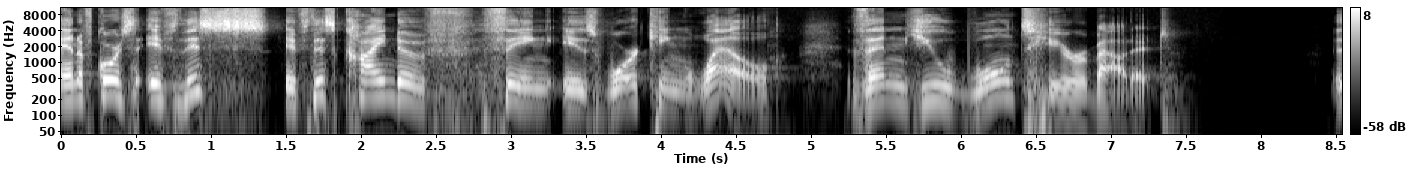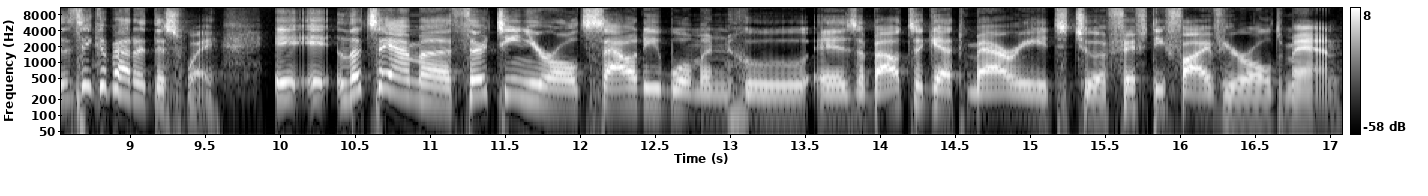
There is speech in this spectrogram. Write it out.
and of course, if this if this kind of thing is working well, then you won't hear about it. Think about it this way. I- I- let's say I'm a 13-year-old Saudi woman who is about to get married to a 55-year-old man.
